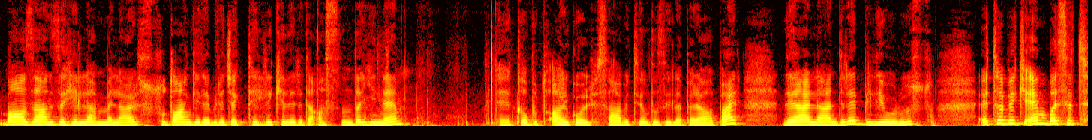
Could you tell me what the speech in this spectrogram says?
bazen zehirlenmeler, sudan gelebilecek tehlikeleri de aslında yine e, kabut algol sabit yıldızıyla beraber değerlendirebiliyoruz. E, tabii ki en basit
